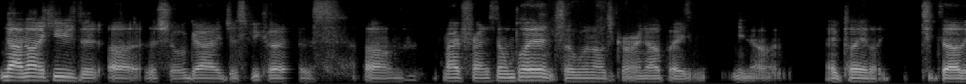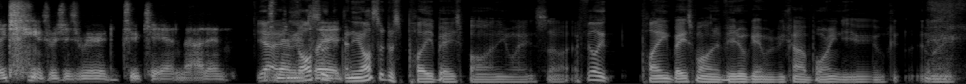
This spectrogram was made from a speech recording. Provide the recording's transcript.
No, I'm not a huge the uh the show guy just because um my friends don't play it. So when I was growing up, I you know I played like t- the other games, which is weird, 2K and Madden. Yeah, and you also played. and you also just play baseball anyway. So I feel like playing baseball in a video game would be kind of boring to you.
